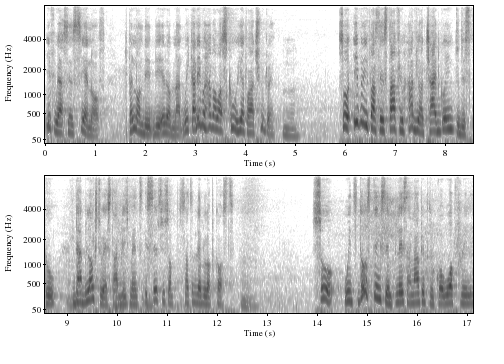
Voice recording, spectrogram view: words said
if we are sincere enough, depending on the, the area of land, we can even have our school here for our children. So even if as a staff you have your child going to the school that belongs to establishment, it saves you some certain level of cost. So with those things in place, allow people to work freely,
